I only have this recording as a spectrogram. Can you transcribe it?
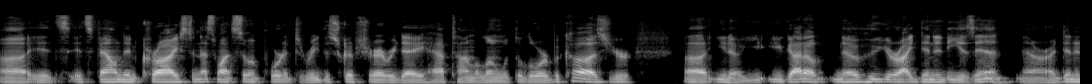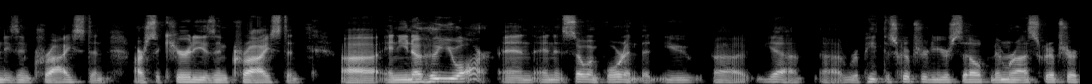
uh, it's it's found in Christ, and that's why it's so important to read the Scripture every day, have time alone with the Lord, because you're, uh, you know, you you got to know who your identity is in. Now, our identity is in Christ, and our security is in Christ, and uh, and you know who you are, and and it's so important that you, uh, yeah, uh, repeat the Scripture to yourself, memorize Scripture.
